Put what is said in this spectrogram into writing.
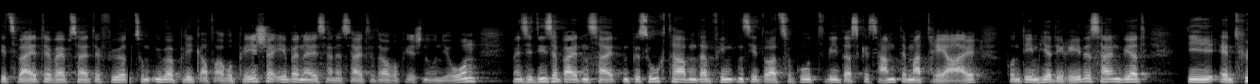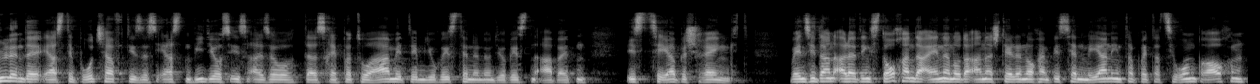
Die zweite Webseite führt zum Überblick auf europäischer Ebene, ist eine Seite der Europäischen Union. Wenn Sie diese beiden Seiten besucht haben, dann finden Sie dort so gut wie das gesamte Material, von dem hier die Rede sein wird. Die enthüllende erste Botschaft dieses ersten Videos ist also, das Repertoire, mit dem Juristinnen und Juristen arbeiten, ist sehr beschränkt. Wenn Sie dann allerdings doch an der einen oder anderen Stelle noch ein bisschen mehr an Interpretation brauchen,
